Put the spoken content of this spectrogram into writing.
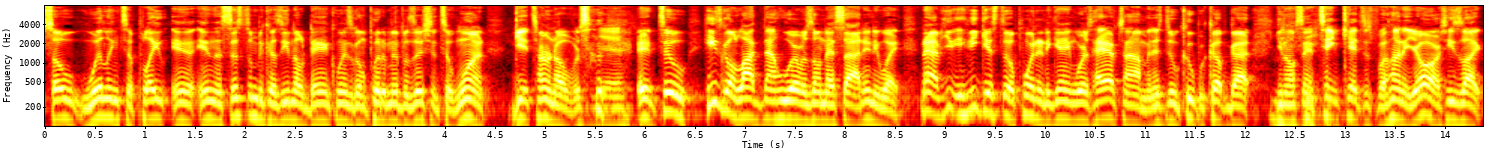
so willing to play in, in the system because he know Dan Quinn's going to put him in position to one get turnovers, and two he's going to lock down whoever's on that side anyway. Now, if you if he gets to a point in the game where it's halftime and this dude Cooper Kupp got you know what I'm saying ten catches for 100 yards, he's like,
